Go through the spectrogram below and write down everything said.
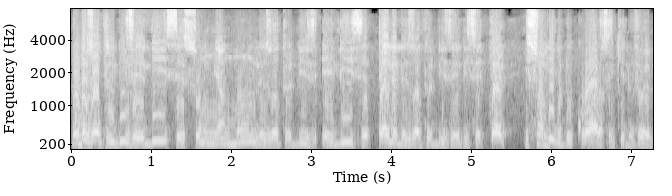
Les autres, disent Élie, c'est Son Myang Moon, les autres disent Élie, c'est tel, les autres disent Élie, c'est tel. Ils sont libres de croire ce qu'ils veulent.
